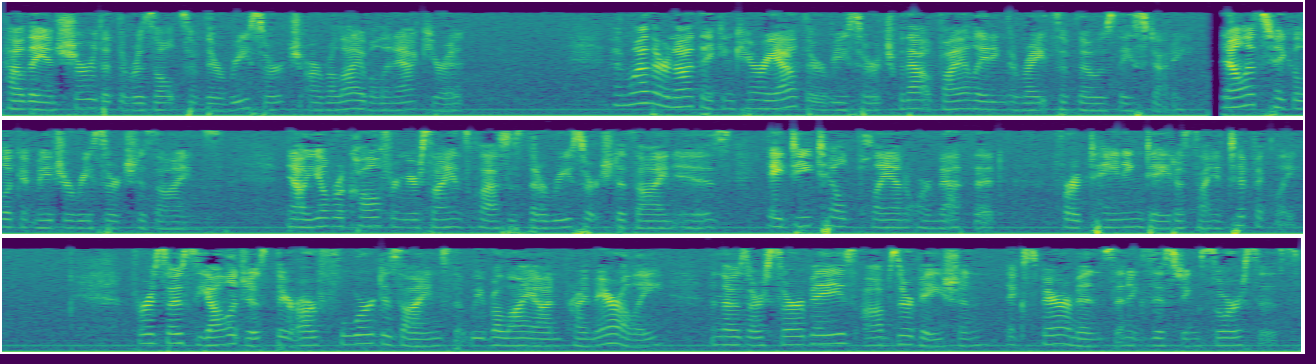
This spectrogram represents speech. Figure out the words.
how they ensure that the results of their research are reliable and accurate, and whether or not they can carry out their research without violating the rights of those they study. Now let's take a look at major research designs. Now you'll recall from your science classes that a research design is a detailed plan or method for obtaining data scientifically. For a sociologist, there are four designs that we rely on primarily, and those are surveys, observation, experiments, and existing sources.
